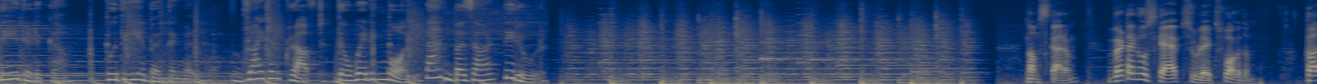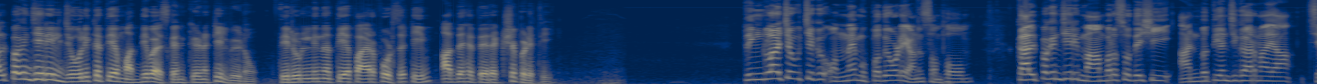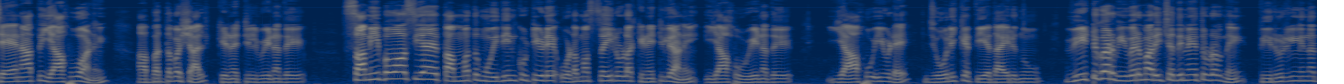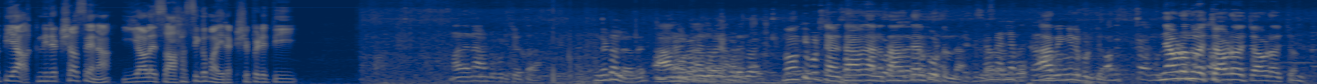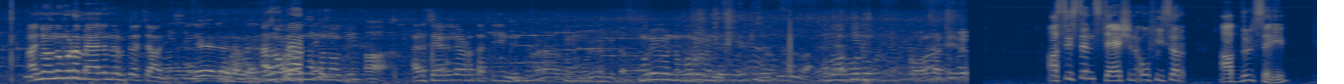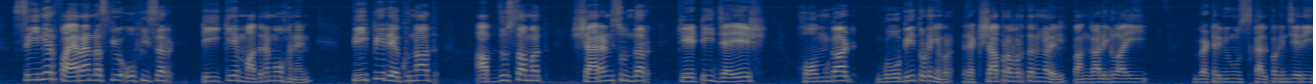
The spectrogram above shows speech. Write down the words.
നേടെടുക്കാം പുതിയ ബന്ധങ്ങൾ. Bridal craft the wedding mall Pan Bazar Tirur നമസ്കാരം. വെട്ട ന്യൂസ് ക്യാപ്സ്യൂളിലേക്ക് സ്വാഗതം. കൽപ്പകഞ്ചേരിയിൽ ജോലിക്കെത്തിയ മധ്യവയസ്കൻ കിണറ്റിൽ വീണു. തിരൂരിൽ നിന്നെത്തിയ ഫയർഫോഴ്സ് ടീം അദ്ദേഹത്തെ രക്ഷപ്പെടുത്തി. തിങ്കളാഴ്ച ഉച്ചയ്ക്ക് ഒന്നേ മുപ്പതോടെയാണ് സംഭവം. കൽപ്പകഞ്ചേരി മാമ്പറ സ്വദേശി അൻപത്തിയഞ്ചുകാരനായ ചേനാത്ത് യാഹുവാണ് അബദ്ധവശാൽ കിണറ്റിൽ വീണത്. സമീപവാസിയായ തമ്മത്ത് മൊയ്തീൻകുട്ടിയുടെ ഉടമസ്ഥയിലുള്ള കിണറ്റിലാണ് യാഹു വീണത്. യാഹു ഇവിടെ ജോലിക്കെത്തിയതായിരുന്നു. വീട്ടുകാർ വിവരമറിയിച്ചതിനെ തുടർന്ന് തിരൂരിൽ നിന്നെത്തിയ അഗ്നിരക്ഷാസേന ഇയാളെ സാഹസികമായി രക്ഷപ്പെടുത്തി. നോക്കി പിടിച്ചാൽ. സാവധാനം ആ റിങ്ങിൽ പിടിച്ചോ. ഞാൻ അവിടെ ഒന്ന് വെച്ചോ അവിടെ വെച്ചോ അവിടെ വെച്ചോ. അഞ്ഞ ഒന്നും കൂടെ മേലെ നിർത്തി വെച്ചാൽ മതി. നോക്കി നോക്ക് അവിടെ സൈഡിൽ അവിടെ തട്ടിയുണ്ട് മുറിവുണ്ട് മുറിവുണ്ട്. Assistant station officer Abdul Salim senior fire and rescue officer T K Madanamohanan P P Raghunath Abdussamad Sharan Sundar K T Jayesh home guard Gopi തുടങ്ങിയവർ രക്ഷാപ്രവർത്തനങ്ങളിൽ പങ്കാളികളായി. വെട്ടർ ന്യൂസ് കൽപ്പകഞ്ചേരി.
